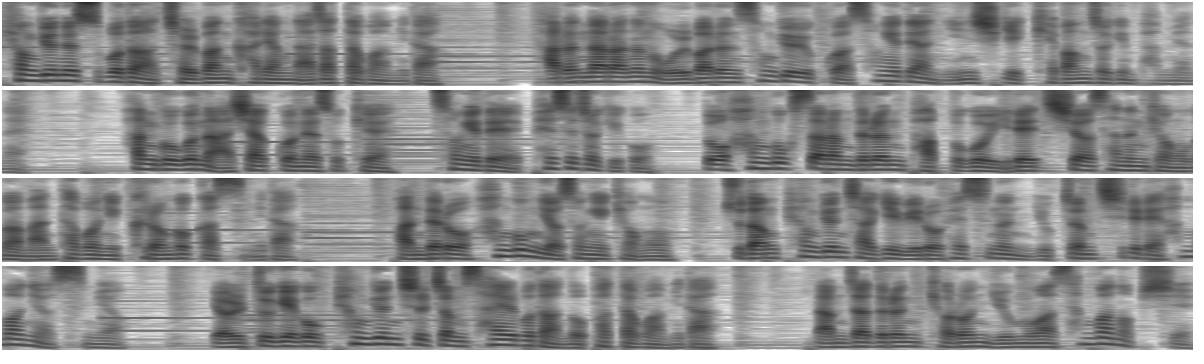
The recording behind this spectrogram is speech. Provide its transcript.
평균 횟수보다 절반가량 낮았다고 합니다. 다른 나라는 올바른 성교육과 성에 대한 인식이 개방적인 반면에 한국은 아시아권에 속해 성에 대해 폐쇄적이고 또 한국 사람들은 바쁘고 일에 치여 사는 경우가 많다 보니 그런 것 같습니다. 반대로 한국 여성의 경우 주당 평균 자기 위로 횟수는 6.7일에 한 번이었으며 12개국 평균 7.4일보다 높았다고 합니다. 남자들은 결혼 유무와 상관없이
